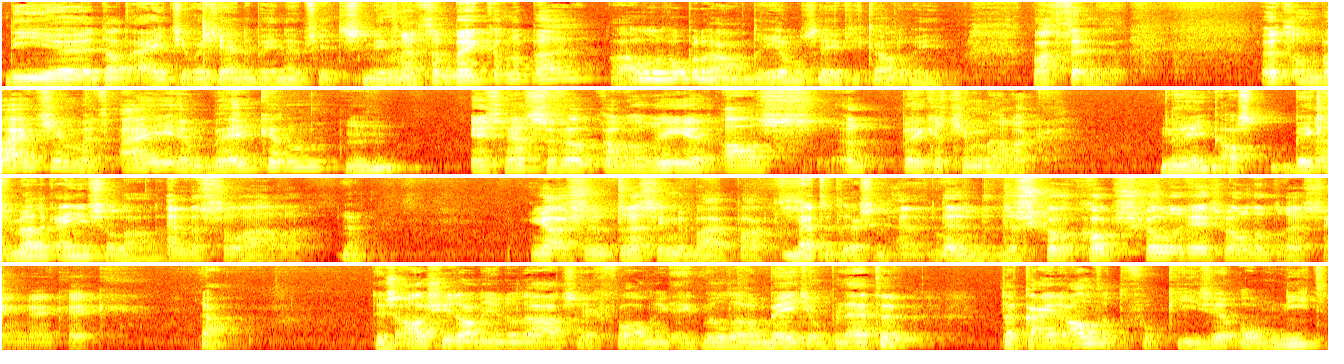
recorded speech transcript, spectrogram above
Die, eh, dat eitje wat jij er binnen hebt zitten smikkelen. Met een bacon erbij? Alles erop en eraan, 317 calorieën. Wacht even. Het ontbijtje met ei en bacon Mhm. is net zoveel calorieën als het bekertje melk. Nee, als bekertje melk en je salade. En de salade. Ja. Als je de dressing erbij pakt. Met de dressing. En de, de schul- grote schulder is wel de dressing, denk ik. Ja. Dus als je dan inderdaad zegt van ik wil daar een beetje op letten, dan kan je er altijd voor kiezen om niet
